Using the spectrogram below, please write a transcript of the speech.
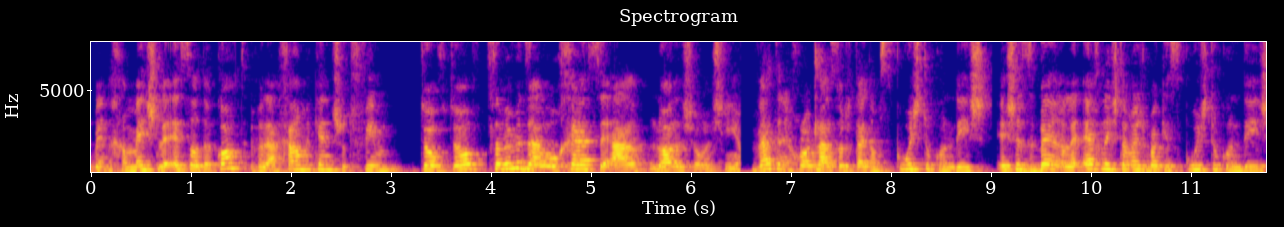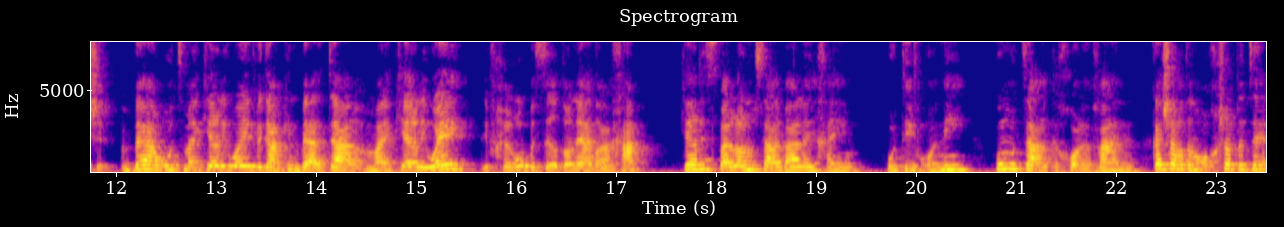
בין 5 ל-10 דקות, ולאחר מכן שוטפים טוב טוב. שמים את זה על אורכי השיער, לא על השורשים, ואתן יכולות לעשות איתה גם squish to condish. יש הסבר לאיך להשתמש בה כ squish to condish בערוץ מיי קרלי ווי וגם כן באתר מיי קרלי ווי, תבחרו בסרטוני הדרכה. קרליספא לא נוסע על בעלי חיים, הוא טבעוני. הוא מוצר כחול לבן. כאשר אתן רוכשות את זה,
